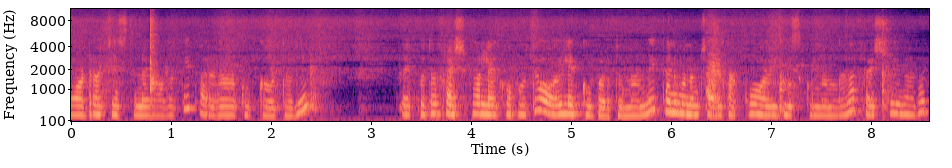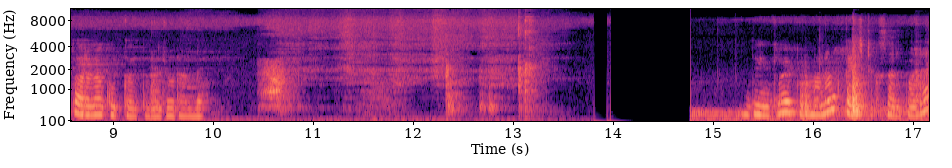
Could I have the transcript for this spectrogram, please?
వాటర్ వచ్చేస్తున్నాయి కాబట్టి త్వరగా కుక్ అవుతుంది. లేకపోతే ఫ్రెష్గా లేకపోతే ఆయిల్ ఎక్కువ పడుతుందండి. కానీ మనం చాలా తక్కువ ఆయిల్ తీసుకున్నాం కదా ఫ్రెష్ కదా త్వరగా కుక్ అవుతుంది చూడండి. దీంట్లో ఇప్పుడు మనం టేస్ట్కి సరిపడా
